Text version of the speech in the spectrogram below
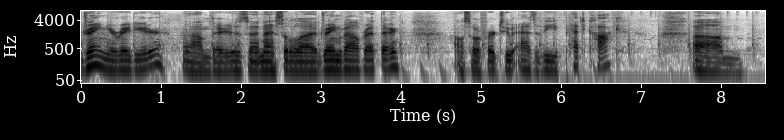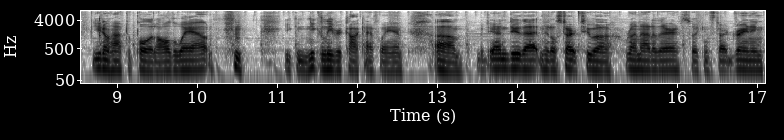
drain your radiator. Um, there is a nice little uh, drain valve right there, also referred to as the petcock. Um, you don't have to pull it all the way out. you can you can leave your cock halfway in. Um, but you undo that and it'll start to uh, run out of there so it can start draining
